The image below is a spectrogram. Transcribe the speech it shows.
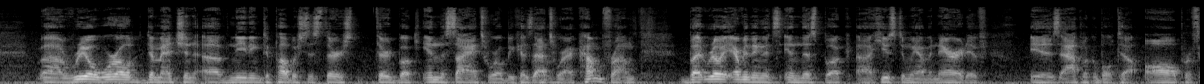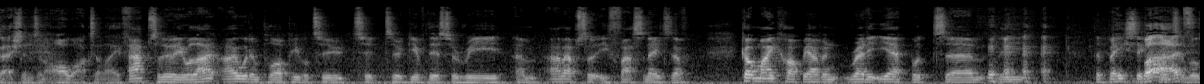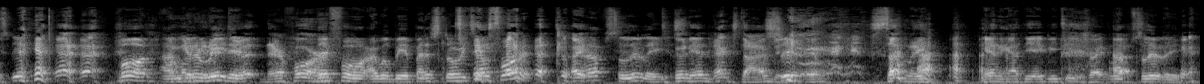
uh, real world dimension of needing to publish this third third book in the science world because that's where I come from. But really, everything that's in this book, uh, Houston, we have a narrative is applicable to all professions and all walks of life. Absolutely. Well, I, I would implore people to, to, to give this a read. Um, I'm absolutely fascinated. I've got my copy. I haven't read it yet, but um, the the basic but, principles. Yeah. but I'm, I'm going to read it. it. Therefore, therefore, I will be a better storyteller for it. right. Absolutely. Tune in next time to hear him suddenly handing out the ABTs right. Absolutely.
